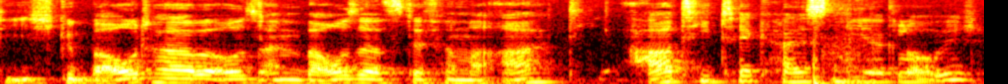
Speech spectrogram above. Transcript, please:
die ich gebaut habe aus einem Bausatz der Firma Artitech heißen die ja, glaube ich.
